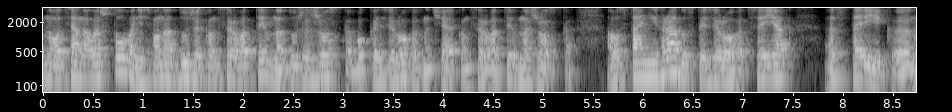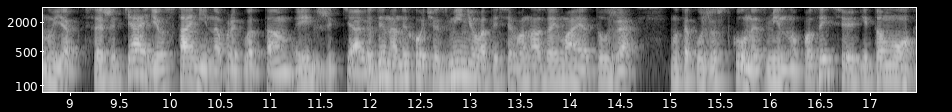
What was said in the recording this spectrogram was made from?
ну, ця налаштованість вона дуже консервативна, дуже жорстка, бо Козірог означає консервативна жорстка. А останній градус Козірога це як е, старік, е, ну як все життя, і останній, наприклад, там рік життя. Людина не хоче змінюватися, вона займає дуже ну, таку жорстку незмінну позицію, і тому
